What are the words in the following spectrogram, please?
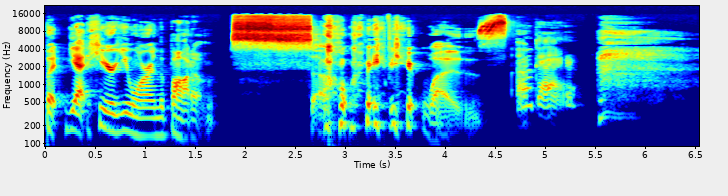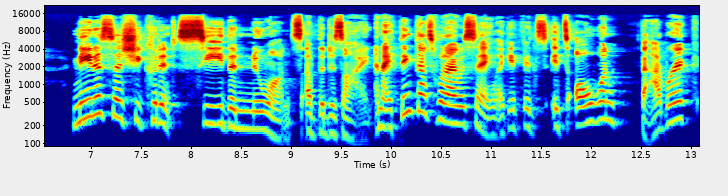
But yet here you are in the bottom. So maybe it was. Okay. Nina says she couldn't see the nuance of the design. And I think that's what I was saying. Like if it's it's all one fabric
